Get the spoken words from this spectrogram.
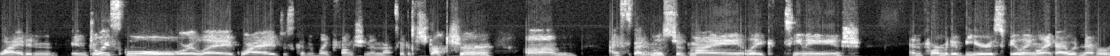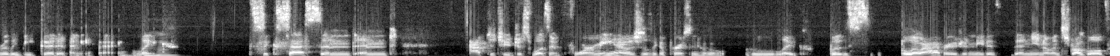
why I didn't enjoy school or like why I just couldn't like function in that sort of structure. Um, I spent most of my like teenage and formative years feeling like I would never really be good at anything. Like mm-hmm. success and and aptitude just wasn't for me. I was just like a person who who like was below average and needed and you know and struggled.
